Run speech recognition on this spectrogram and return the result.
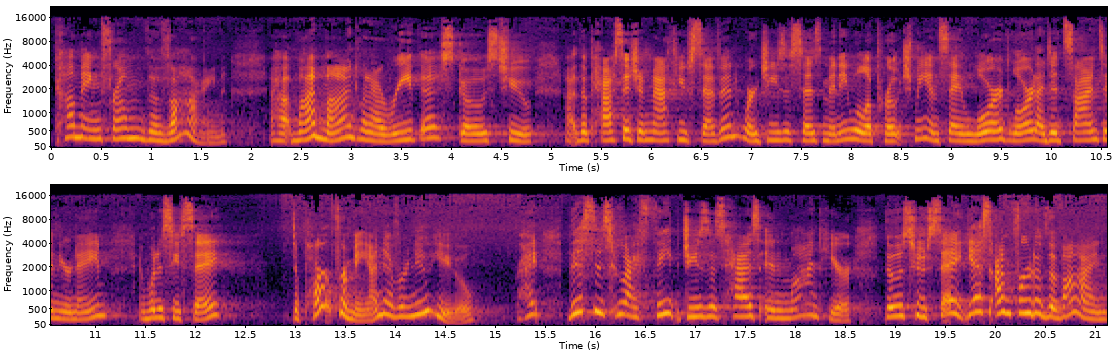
coming from the vine. Uh, my mind, when I read this, goes to uh, the passage in Matthew 7 where Jesus says, Many will approach me and say, Lord, Lord, I did signs in your name. And what does he say? Depart from me, I never knew you. Right? This is who I think Jesus has in mind here. Those who say, Yes, I'm fruit of the vine,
